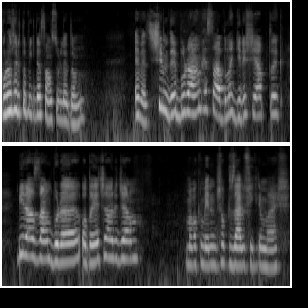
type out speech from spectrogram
buraları tabii ki de sansürledim. Evet şimdi Burak'ın hesabına giriş yaptık. Birazdan Burak'ı odaya çağıracağım. Ama bakın benim çok güzel bir fikrim var.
